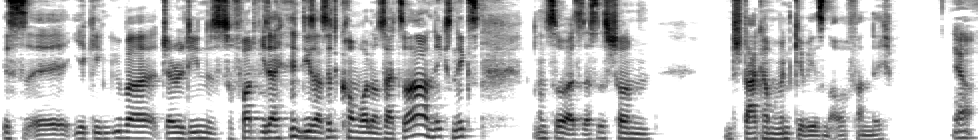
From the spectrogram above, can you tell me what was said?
ist äh, ihr gegenüber Geraldine ist sofort wieder in dieser Sitcom-Rolle und sagt so, ah, nix, nix und so. Also das ist schon ein starker Moment gewesen auch, fand ich. Ja,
